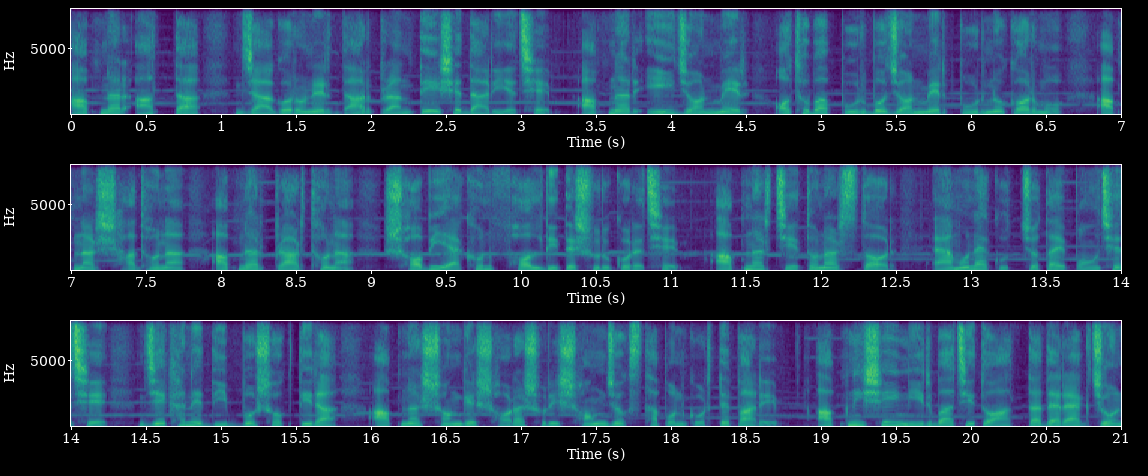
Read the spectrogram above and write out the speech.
আপনার আত্মা জাগরণের দ্বার প্রান্তে এসে দাঁড়িয়েছে। আপনার এই জন্মের অথবা পূর্বজন্মের পূর্ণকর্ম, আপনার সাধনা, আপনার প্রার্থনা সবই এখন ফল দিতে শুরু করেছে। আপনার চেতনার স্তর এমন এক উচ্চতায় পৌঁছেছে যেখানে দিব্য শক্তিরা আপনার সঙ্গে সরাসরি সংযোগ স্থাপন করতে পারে। আপনি সেই নির্বাচিত আত্মাদের একজন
